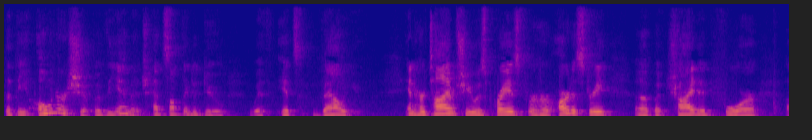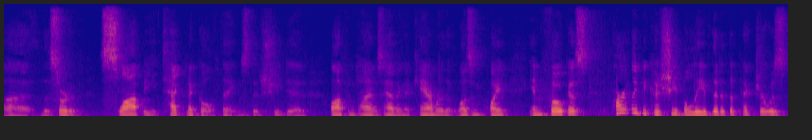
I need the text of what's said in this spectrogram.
that the ownership of the image had something to do with its value. In her time, she was praised for her artistry, uh, but chided for uh, the sort of sloppy technical things that she did, oftentimes having a camera that wasn't quite in focus, partly because she believed that the picture was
